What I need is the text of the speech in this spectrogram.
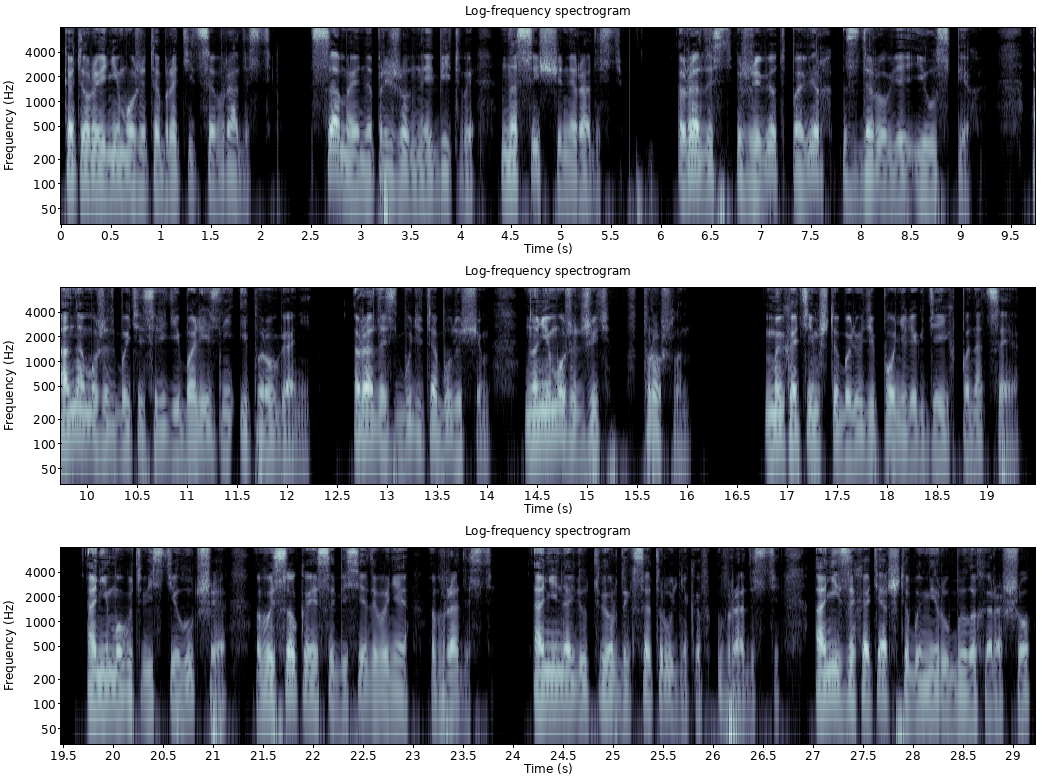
которое не может обратиться в радость. Самые напряженные битвы насыщены радостью. Радость живет поверх здоровья и успеха. Она может быть и среди болезней и поруганий. Радость будет о будущем, но не может жить в прошлом. Мы хотим, чтобы люди поняли, где их панацея. Они могут вести лучшее, высокое собеседование в радости. Они найдут твердых сотрудников в радости. Они захотят, чтобы миру было хорошо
